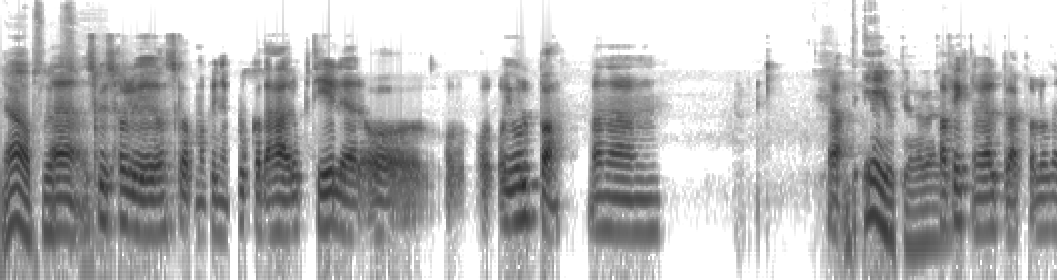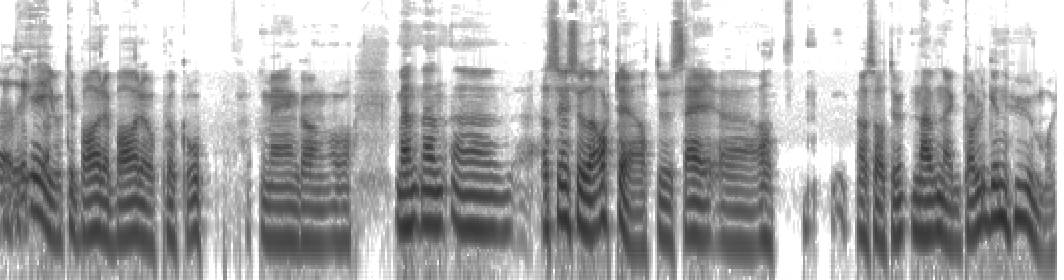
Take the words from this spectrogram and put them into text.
Ja, absolutt. Eh, skulle selvfølgelig ønske at man kunne plukka det her opp tidligere og, og, og, og hjulpet han, men um, ja. Det er jo ikke det. Han fikk noe hjelp i hvert fall, og det er jo det Det er jo ikke bare bare å plukke opp med en gang. Og, men men uh, jeg syns jo det er artig at du sier uh, at Altså at du nevner galgenhumor.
